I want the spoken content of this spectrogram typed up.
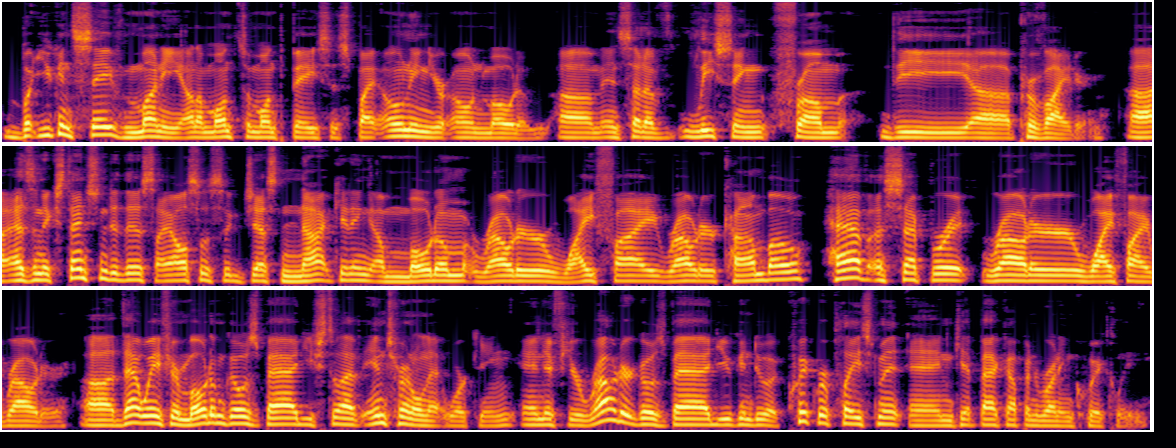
but you can save money on a month to month basis by owning your own modem, um, instead of leasing from the uh, provider. Uh, as an extension to this, I also suggest not getting a modem router Wi-Fi router combo. Have a separate router Wi-Fi router. Uh, that way, if your modem goes bad, you still have internal networking, and if your router goes bad, you can do a quick replacement and get back up and running quickly.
